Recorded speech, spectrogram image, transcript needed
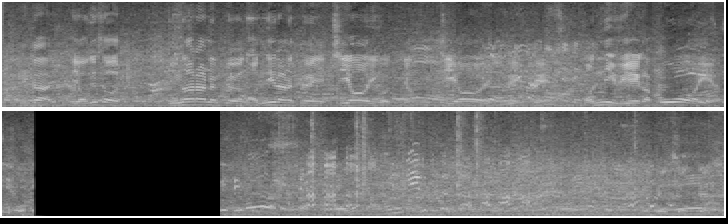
삼촌 여기서 누나라는 표현, 언니라는 표현이 지어이거든요. 지어. 네. 언니 위에가 꼬어예요. 꼬어. 뭐라고? 언니 그랬다. 그렇죠, 그렇죠.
